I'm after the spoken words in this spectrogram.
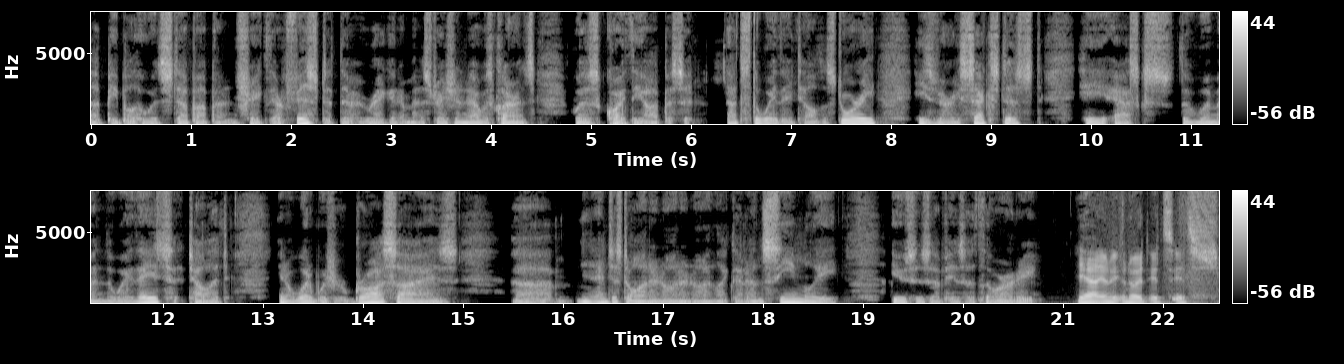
uh, people who would step up and shake their fist at the Reagan administration. That was Clarence was quite the opposite. That's the way they tell the story. He's very sexist. He asks the women the way they tell it. You know, what was your bra size? Um, and just on and on and on, like that unseemly uses of his authority. Yeah, you know, it, it's it's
